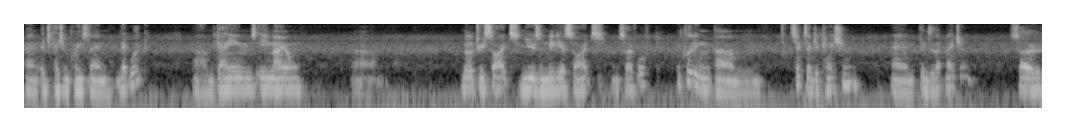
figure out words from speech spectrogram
an Education Queensland network, um, games, email, um, military sites, news and media sites, and so forth, including um, sex education and things of that nature. So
